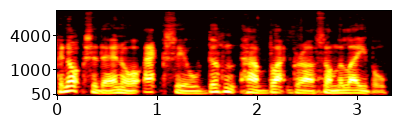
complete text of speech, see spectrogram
Pinoxaden or Axial doesn't have blackgrass on the label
